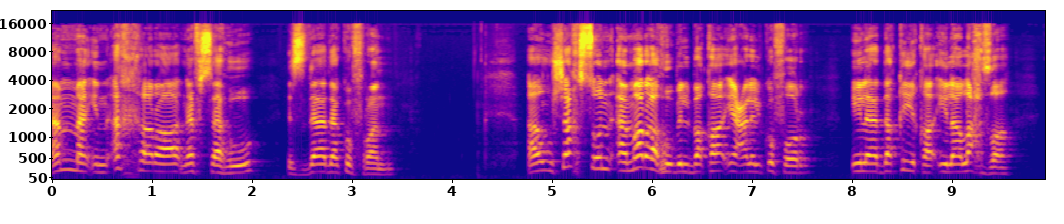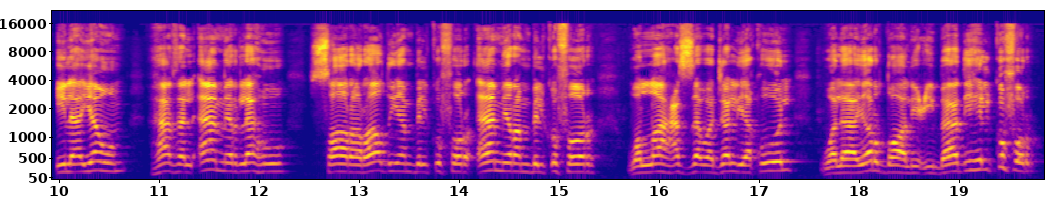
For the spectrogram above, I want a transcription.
أما إن أخر نفسه ازداد كفرا. أو شخص أمره بالبقاء على الكفر إلى دقيقة إلى لحظة إلى يوم هذا الآمر له صار راضيا بالكفر امرا بالكفر. والله عز وجل يقول ولا يرضى لعباده الكفر.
